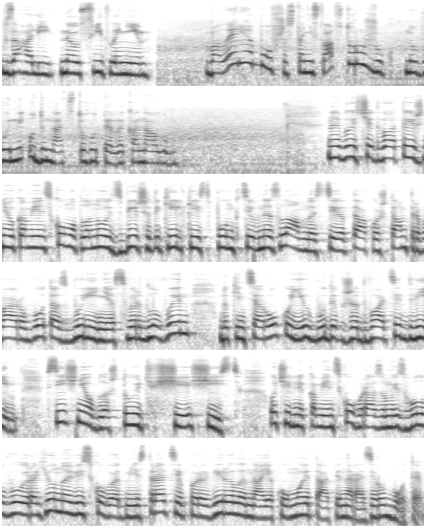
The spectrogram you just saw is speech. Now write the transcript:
взагалі не освітлені. Валерія Бовша, Станіслав Сторожук. Новини 11 телеканалу. Найближчі два тижні у Кам'янському планують збільшити кількість пунктів незламності. Також там триває робота з буріння свердловин. До кінця року їх буде вже 22. В січні облаштують ще шість. Очільник Кам'янського разом із головою районної військової адміністрації перевірили, на якому етапі наразі роботи.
